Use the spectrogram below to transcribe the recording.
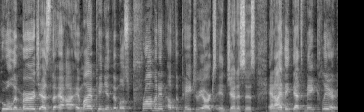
who will emerge as the, uh, in my opinion, the most prominent of the patriarchs in Genesis. And I think that's made clear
